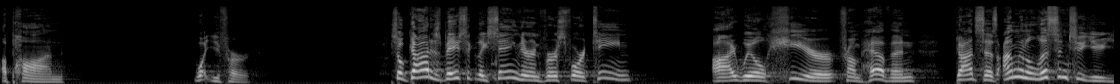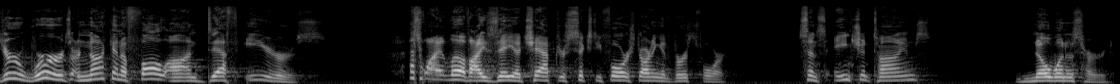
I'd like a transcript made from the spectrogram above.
upon what you've heard. So God is basically saying there in verse 14, I will hear from heaven God says, I'm going to listen to you. Your words are not going to fall on deaf ears. That's why I love Isaiah chapter 64, starting at verse 4. Since ancient times, no one has heard,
